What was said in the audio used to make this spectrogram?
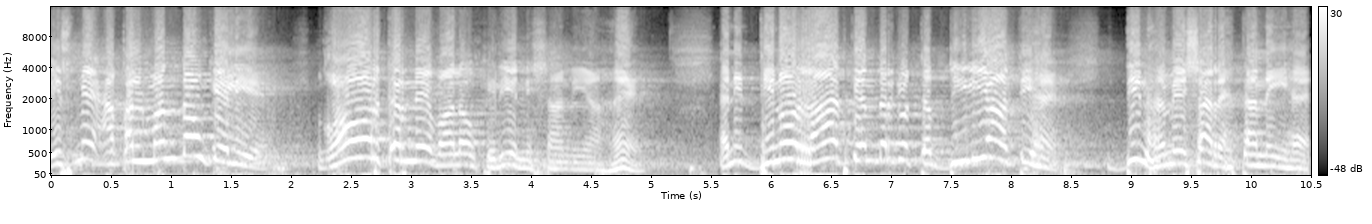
اس میں عقل مندوں کے لیے، غور کرنے والوں کے لیے نشانیاں ہیں۔ یعنی دن و رات کے اندر جو تبدیلیاں آتی ہیں، دن ہمیشہ رہتا نہیں ہے،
